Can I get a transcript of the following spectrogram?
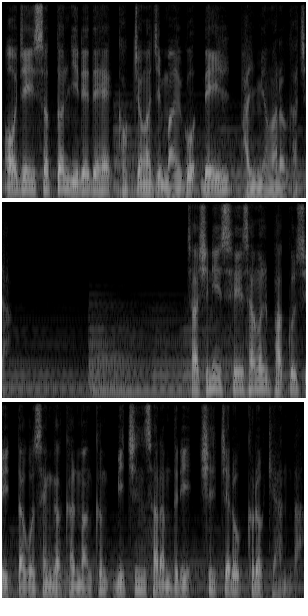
어제 있었던 일에 대해 걱정하지 말고 내일 발명하러 가자. 자신이 세상을 바꿀 수 있다고 생각할 만큼 미친 사람들이 실제로 그렇게 한다.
